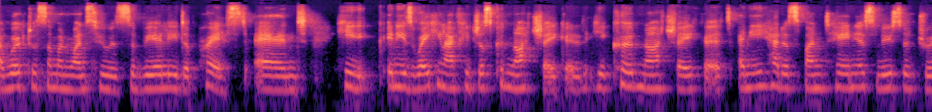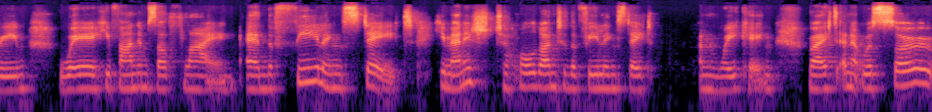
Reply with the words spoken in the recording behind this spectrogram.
I worked with someone once who was severely depressed and he in his waking life he just could not shake it. He could not shake it. And he had a spontaneous lucid dream where he found himself flying. And the feeling state, he managed to hold on to the feeling state and waking, right and it was so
